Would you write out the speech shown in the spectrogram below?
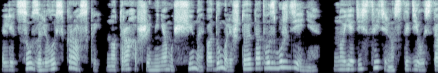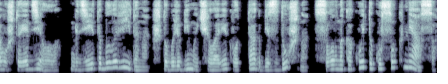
Лицо залилось краской, но трахавшие меня мужчины подумали, что это от возбуждения. Но я действительно стыдилась того, что я делала. Где это было видано, чтобы любимый человек вот так бездушно, словно какой-то кусок мяса,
